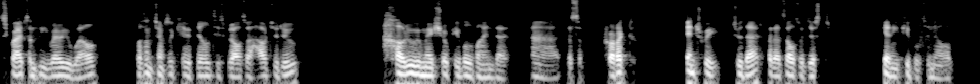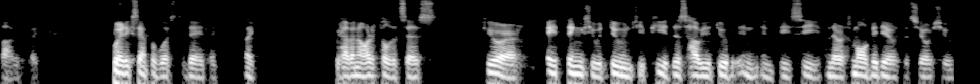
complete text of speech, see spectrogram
Describe something very well, both in terms of capabilities, but also how to do. How do we make sure people find that uh, there's a product entry to that, but that's also just getting people to know about it. Like great example was today, like like we have an article that says here are eight things you would do in GP. This is how you do it in, in BC. And there are small videos that shows you.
